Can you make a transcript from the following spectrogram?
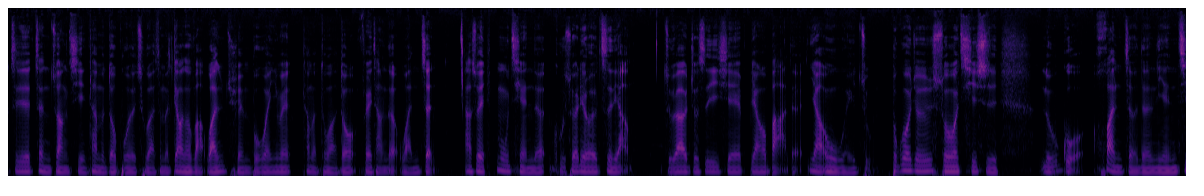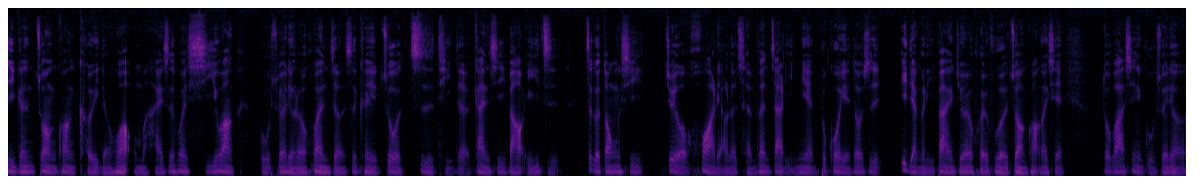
这些症状其实他们都不会出来。什么掉头发完全不会，因为他们头发都非常的完整啊。所以目前的骨髓瘤的治疗。主要就是一些标靶的药物为主，不过就是说，其实如果患者的年纪跟状况可以的话，我们还是会希望骨髓瘤的患者是可以做自体的干细胞移植，这个东西就有化疗的成分在里面，不过也都是一两个礼拜就会恢复的状况，而且多发性骨髓瘤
